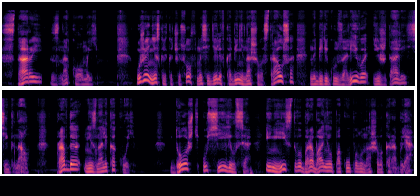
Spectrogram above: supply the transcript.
Старый знакомый. Уже несколько часов мы сидели в кабине нашего страуса на берегу залива и ждали сигнал. Правда, не знали какой. Дождь усилился и неистово барабанил по куполу нашего корабля.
